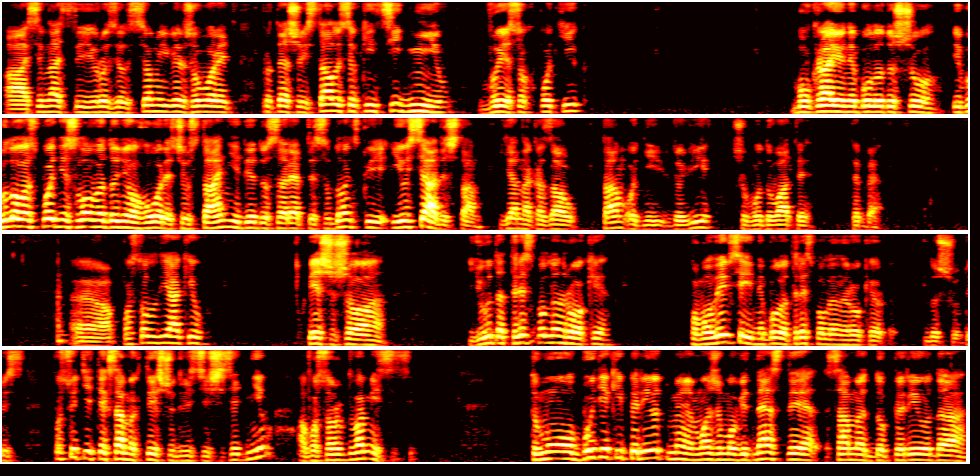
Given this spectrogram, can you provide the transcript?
А 17 розділ 7 вірш говорить про те, що і сталося в кінці днів висох потік, бо в краю не було дощу. І було Господнє слово до нього, говорячи, встань, іди до Сарепти Содонської і осядеш там. Я наказав там одній вдові, щоб годувати тебе. Е, Апостол Яків пише, що Юда 3,5 роки помолився і не було 3,5 роки дощу. Тобто, по суті, тих самих 1260 днів або 42 місяці. Тому будь-який період ми можемо віднести саме до періоду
